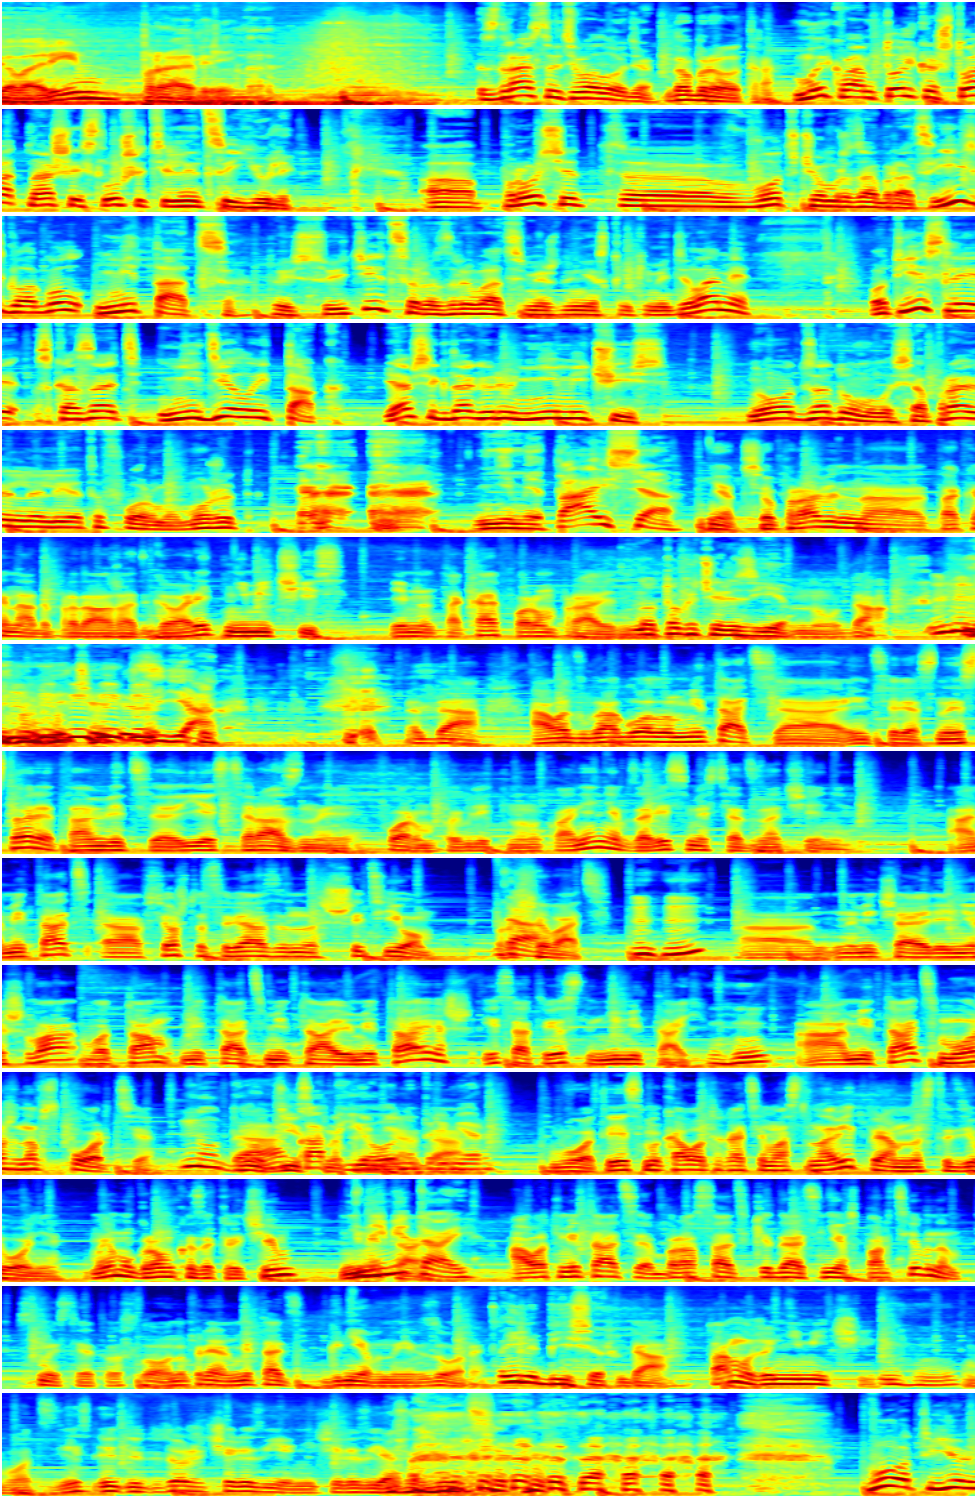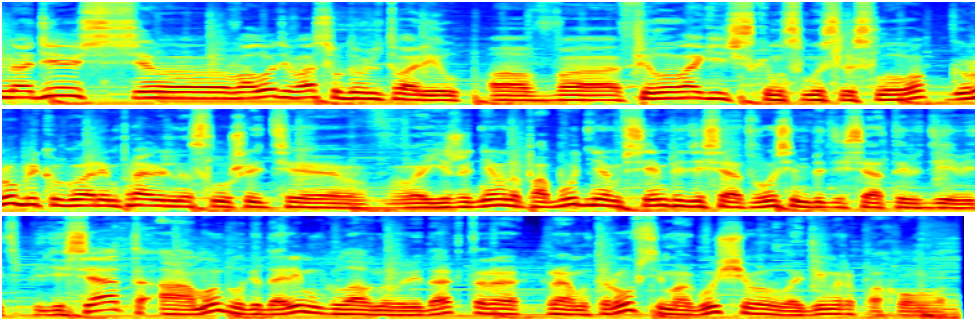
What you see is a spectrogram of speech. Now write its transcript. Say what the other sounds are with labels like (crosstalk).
Говорим правильно. Здравствуйте, Володя. Доброе утро. Мы к вам только что от нашей слушательницы Юли. А, просит э, вот в чем разобраться. Есть глагол «метаться», то есть суетиться, разрываться между несколькими делами. Вот если сказать «не делай так», я всегда говорю «не мечись». Но вот задумалась, а правильно ли эта форма? Может, (coughs) не метайся, Нет, все правильно, так и надо продолжать говорить, не мечись. Именно такая форма правильная. но только через «е», Ну да, не через «я». (laughs) да. А вот с глаголом метать а, интересная история. Там ведь э, есть разные формы повелительного наклонения в зависимости от значения. А метать все, что связано с шитьем, прошивать. Мгм. А, намечая линию шва, вот там метать, метаю, метаешь, и, соответственно, не метай. Мгм. А метать можно в спорте. Ну да, диск, копье, например, например. да. Вот, если мы кого-то хотим остановить прямо на стадионе, мы ему громко закричим «не, Не метай». метай. А вот метать, бросать, кидать не в спортивном смысле этого слова, например, метать гневные взоры, Или бисер. да, там уже не мечи. Вот здесь и- и тоже через «е», не через «я». (laughs) Вот, Юль, надеюсь, э, Володя вас удовлетворил э, в филологическом смысле слова. Рубрику «Говорим правильно» слушайте ежедневно по будням в 7.50, 8.50 и в 9.50. А мы благодарим главного редактора «Грамоты.ру» всемогущего Владимира Пахомова.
